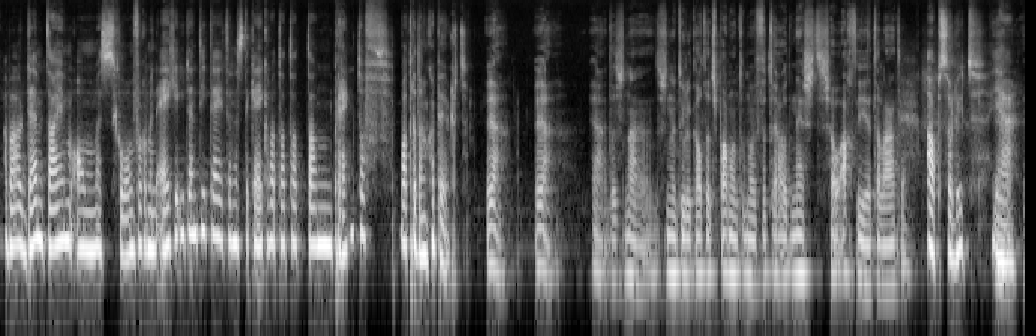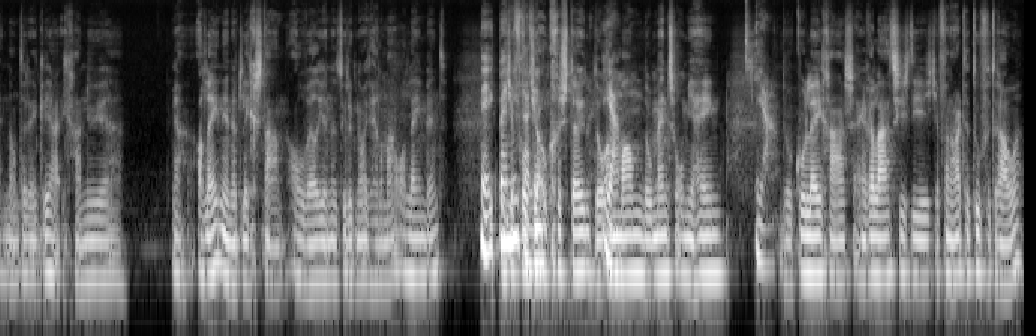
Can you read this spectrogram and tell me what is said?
about damn time om eens gewoon voor mijn eigen identiteit en eens te kijken wat dat, dat dan brengt of wat er dan gebeurt. ja, ja. Ja, dat is, nou, dat is natuurlijk altijd spannend om een vertrouwd nest zo achter je te laten. Absoluut, ja. En dan te denken, ja, ik ga nu eh, ja, alleen in het licht staan. Alhoewel je natuurlijk nooit helemaal alleen bent. Nee, ik ben je niet voelt alleen. je ook gesteund door Ja. een man, door mensen om je heen. Ja, Door collega's en relaties die het je van harte toevertrouwen.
